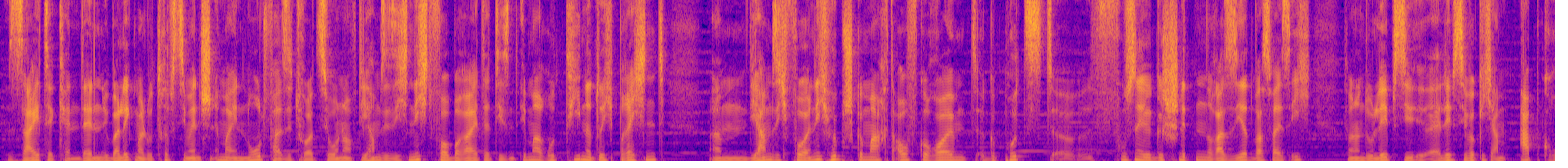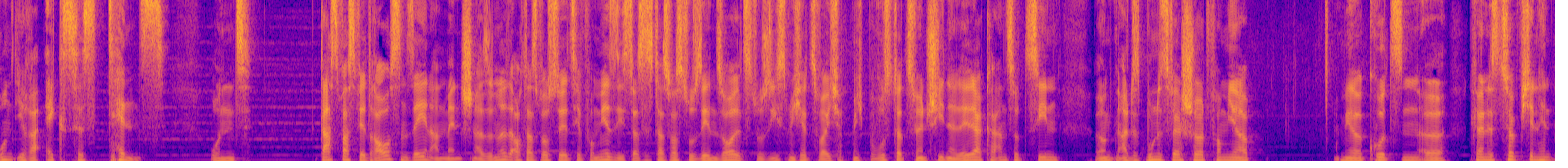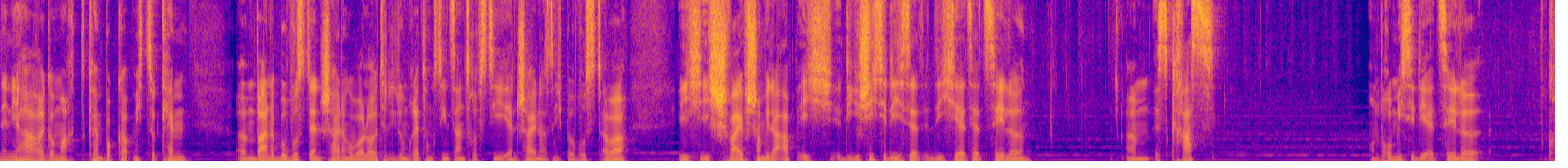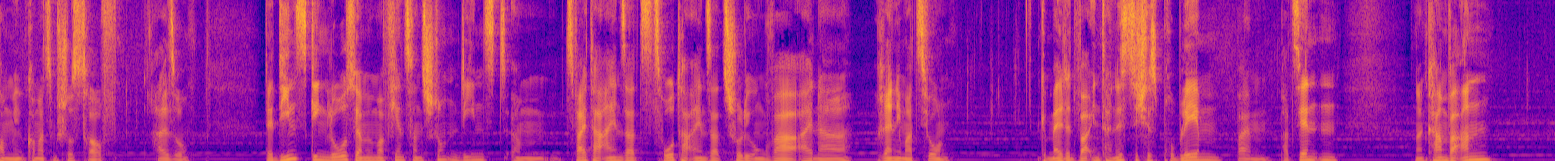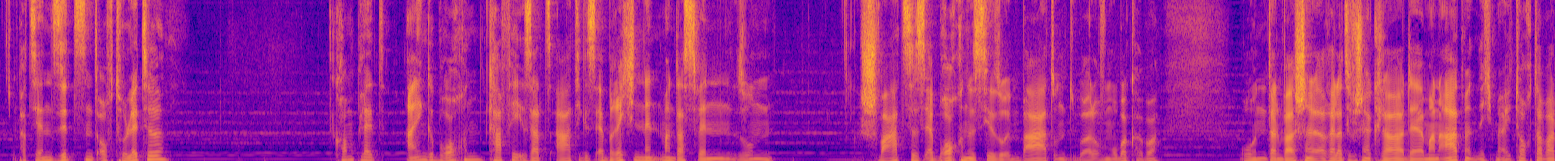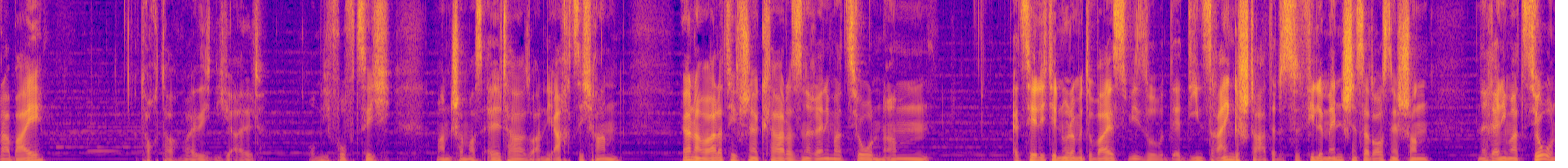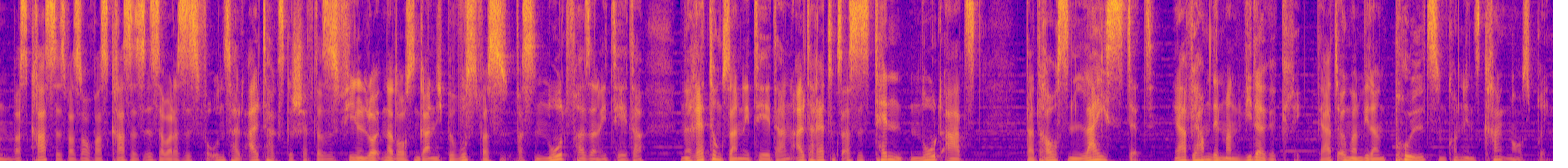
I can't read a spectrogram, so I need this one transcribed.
Seite kennen. Denn überleg mal, du triffst die Menschen immer in Notfallsituationen, auf die haben sie sich nicht vorbereitet, die sind immer Routine durchbrechend. Ähm, die haben sich vorher nicht hübsch gemacht, aufgeräumt, geputzt, äh, Fußnägel geschnitten, rasiert, was weiß ich, sondern du lebst sie, erlebst sie wirklich am Abgrund ihrer Existenz. Und das, was wir draußen sehen an Menschen, also ne, auch das, was du jetzt hier von mir siehst, das ist das, was du sehen sollst. Du siehst mich jetzt, weil ich habe mich bewusst dazu entschieden, eine Lederjacke anzuziehen, irgendein altes Bundeswehr-Shirt von mir, habe mir kurz ein äh, kleines Zöpfchen hinten in die Haare gemacht, keinen Bock gehabt, mich zu kämmen. Ähm, war eine bewusste Entscheidung, aber Leute, die du im Rettungsdienst antriffst, die entscheiden das nicht bewusst. Aber ich, ich schweife schon wieder ab. Ich, die Geschichte, die ich, die ich jetzt erzähle, ähm, ist krass. Und warum ich sie dir erzähle, kommen komm wir zum Schluss drauf. Also, der Dienst ging los. Wir haben immer 24-Stunden-Dienst. Ähm, zweiter Einsatz, zweiter Einsatz, Entschuldigung, war eine Reanimation. Gemeldet war internistisches Problem beim Patienten. Und dann kamen wir an, Patient sitzend auf Toilette, komplett eingebrochen, Kaffeesatzartiges Erbrechen nennt man das, wenn so ein schwarzes, erbrochenes hier so im Bad und überall auf dem Oberkörper. Und dann war schnell, relativ schnell klar, der Mann atmet nicht mehr. Die Tochter war dabei. Tochter, weiß ich nicht wie alt, um die 50, Mann schon was älter, so an die 80 ran. Ja, dann war relativ schnell klar, das ist eine Reanimation. Ähm, erzähle ich dir nur, damit du weißt, wie so der Dienst reingestartet ist. Für viele Menschen ist da draußen ja schon eine Reanimation, was krasses, was auch was krasses ist, aber das ist für uns halt Alltagsgeschäft. Das ist vielen Leuten da draußen gar nicht bewusst, was, was ein Notfallsanitäter, ein Rettungssanitäter, ein alter Rettungsassistent, ein Notarzt da draußen leistet. Ja, wir haben den Mann wiedergekriegt. Der hatte irgendwann wieder einen Puls und konnte ihn ins Krankenhaus bringen.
